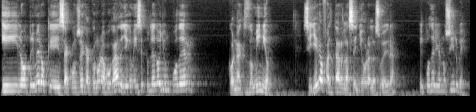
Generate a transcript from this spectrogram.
Y lo primero que se aconseja con un abogado, llega y me dice, pues le doy un poder con actos de dominio. Si llega a faltar la señora, la suegra, el poder ya no sirve.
